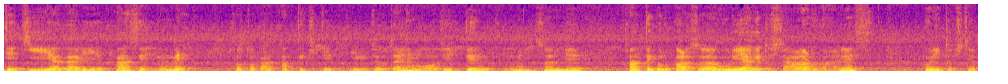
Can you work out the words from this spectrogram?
出来上がり完成品をね外から買ってきてっていう状態にも応じてるんですよね。それで買ってくるからそれは売り上げとして上がるからね。国としても。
